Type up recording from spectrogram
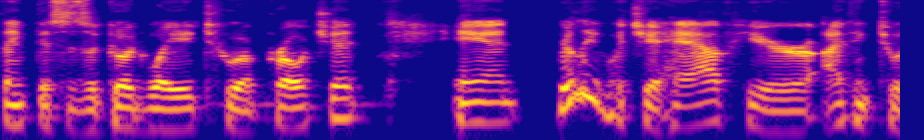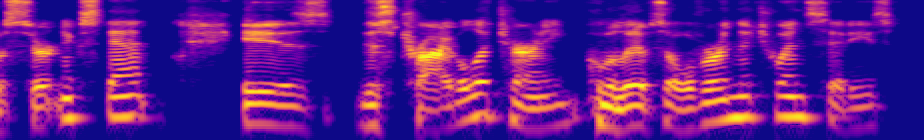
think this is a good way to approach it. And really, what you have here, I think to a certain extent, is this tribal attorney who lives over in the Twin Cities,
